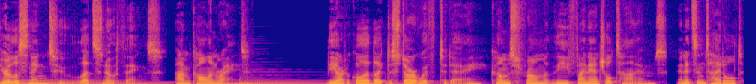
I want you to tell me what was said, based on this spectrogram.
You're listening to Let's Know Things. I'm Colin Wright. The article I'd like to start with today comes from the Financial Times, and it's entitled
